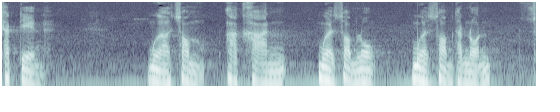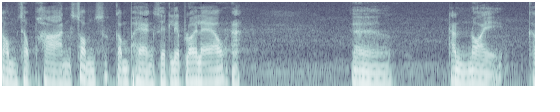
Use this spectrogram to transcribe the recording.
ชัดเจน เมื่อซ่อมอาคารเมื่อซ่อมโลงเมื่อซ่อมถนน ซ่อมสะพาน ซ่อมกำแพงเสร็จเรียบร้อยแล้วนะท่านหน่อยก็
